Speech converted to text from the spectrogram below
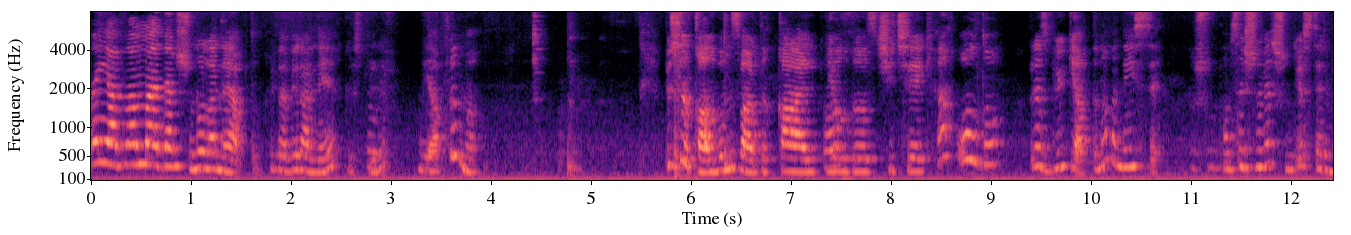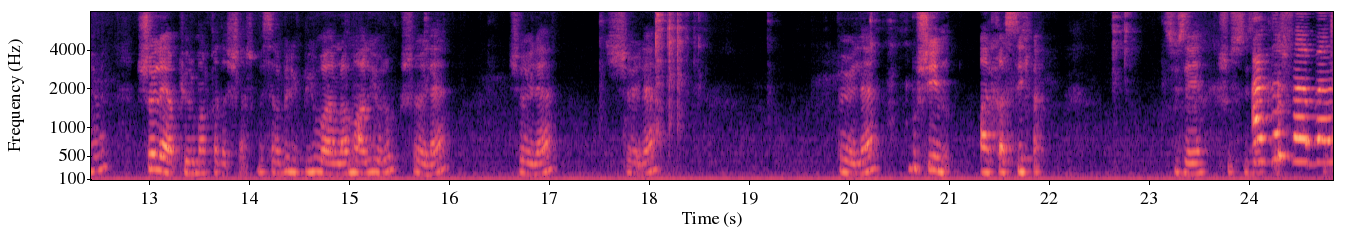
Ben yapamadım. Şununla ne yaptım? Bir de bir anneye göstereyim. Yaptın mı? Bir sürü kalıbımız vardı. Kalp, Ah. yıldız, çiçek. Ha oldu. Biraz büyük yaptın ama neyse. Şunu. Tamam sen şunu ver şunu göstereyim hemen. Şöyle yapıyorum arkadaşlar. Mesela böyle bir yuvarlama alıyorum. Şöyle. Şöyle. Şöyle. Böyle. Bu şeyin arkasıyla. Süzeyin. Şu süzeyin. Arkadaşlar ben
